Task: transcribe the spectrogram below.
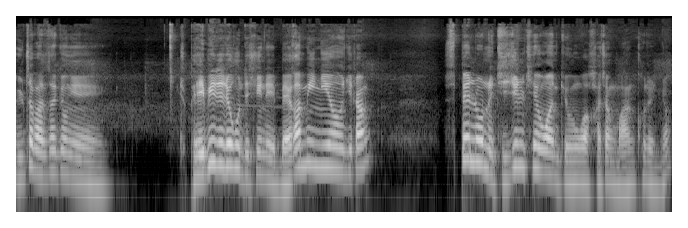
일자 반사경에 저 베이비 드래곤 대신에 메가미니언이랑 스펠로는 지진을 채용한 경우가 가장 많거든요.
